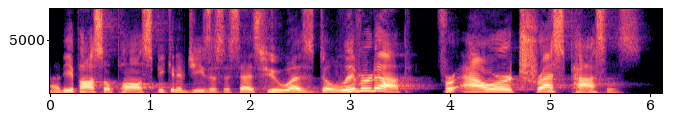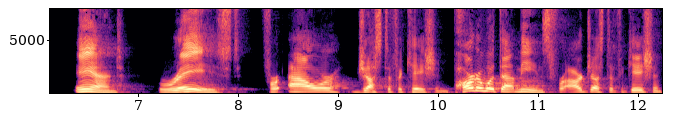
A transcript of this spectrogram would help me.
Uh, the apostle Paul speaking of Jesus it says who was delivered up for our trespasses and raised for our justification. Part of what that means for our justification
